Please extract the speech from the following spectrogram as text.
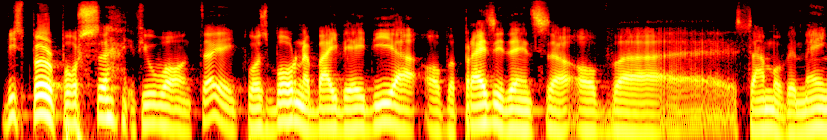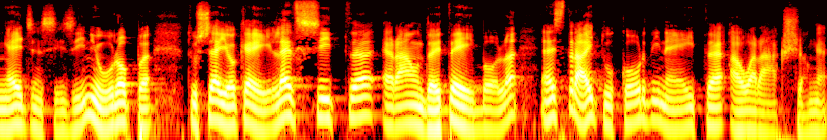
this purpose, if you want, it was born by the idea of presidents of uh, some of the main agencies in Europe to say, okay, let's sit around the table and try to coordinate our action.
